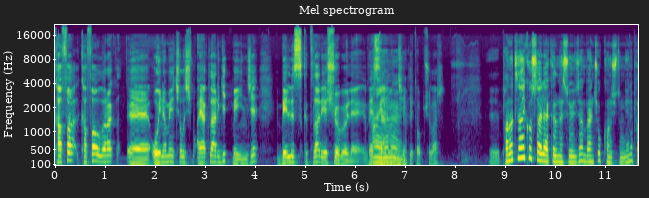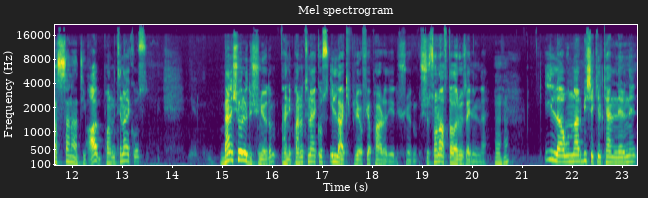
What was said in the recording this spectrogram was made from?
kafa kafa olarak e, oynamaya çalışıp ayaklar gitmeyince belli sıkıntılar yaşıyor böyle West çekli topçular. E, Panathinaikos'la alakalı ne söyleyeceğim? Ben çok konuştum gene pası sana atayım. Abi Panathinaikos ben şöyle düşünüyordum. Hani Panathinaikos illaki playoff yapardı diye düşünüyordum. Şu son haftalar özelinde. Hı hı. İlla bunlar bir şekil kendilerini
